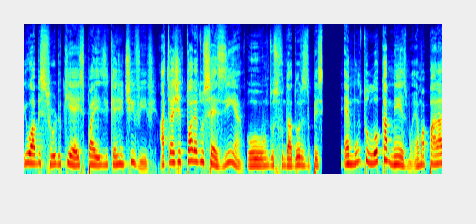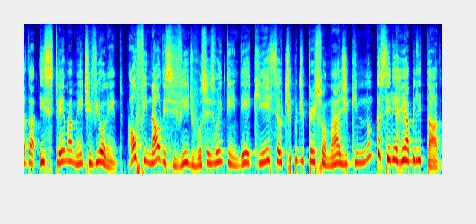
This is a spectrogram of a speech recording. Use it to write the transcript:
e o absurdo que é esse país em que a gente vive. A trajetória do Cezinha, ou um dos fundadores do PC, é muito louca mesmo, é uma parada extremamente violenta. Ao final desse vídeo, vocês vão entender que esse é o tipo de personagem que nunca seria reabilitado.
